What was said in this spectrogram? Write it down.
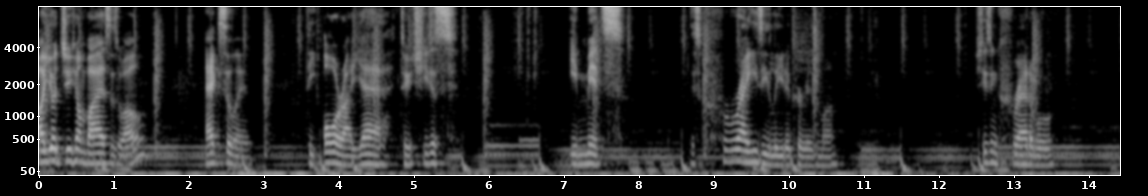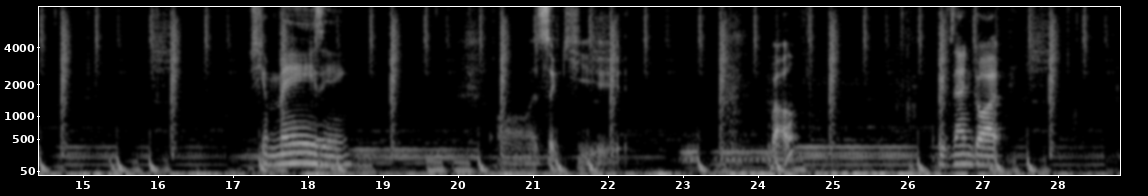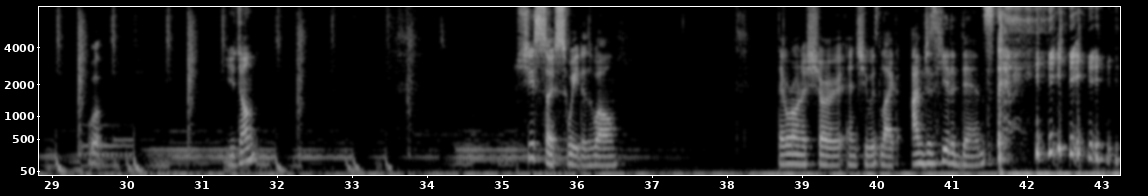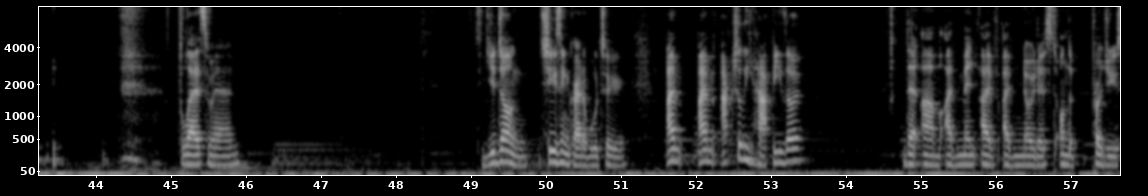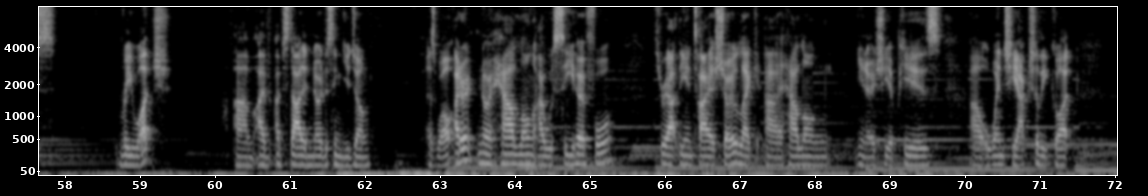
Oh, you're Jihyun bias as well? Excellent. The aura, yeah. Dude, she just emits this crazy leader charisma. She's incredible. She's amazing. Oh, it's so cute. Well, we've then got what? Yujong? She's so sweet as well. They were on a show and she was like, I'm just here to dance. Bless, man. Yujong, she's incredible too. I'm I'm actually happy though that um I've meant I've I've noticed on the produce rewatch. Um, I've I've started noticing Yujong as well. I don't know how long I will see her for throughout the entire show, like uh, how long you know she appears uh, or when she actually got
